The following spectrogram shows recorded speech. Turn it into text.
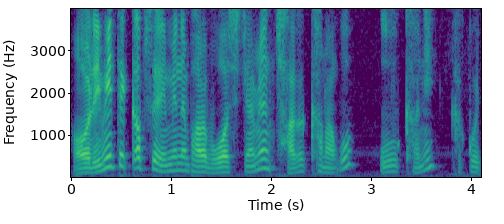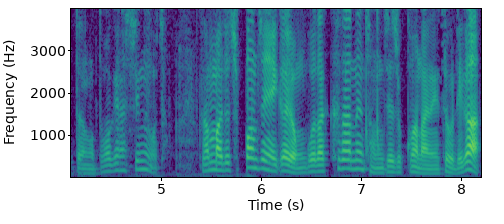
어, 리미트 값의 의미는 바로 무엇이냐면 좌극한하고 우극한이 갖고 있다는 것도 확인할 수 있는 거죠. 그 한마디로 첫 번째 얘기가 0보다 크다는 전제 조건 안에서 우리가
